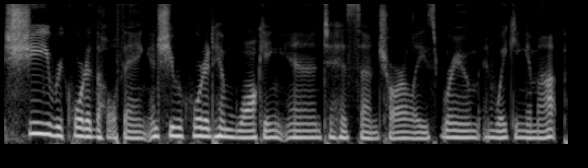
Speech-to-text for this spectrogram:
she recorded the whole thing and she recorded him walking into his son Charlie's room and waking him up.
